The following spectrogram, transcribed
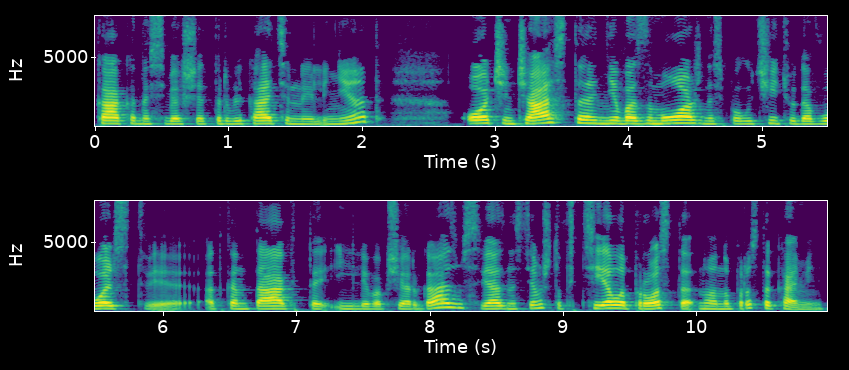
как она себя ощущает привлекательно или нет, очень часто невозможность получить удовольствие от контакта или вообще оргазм связана с тем, что в тело просто, ну, оно просто камень.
